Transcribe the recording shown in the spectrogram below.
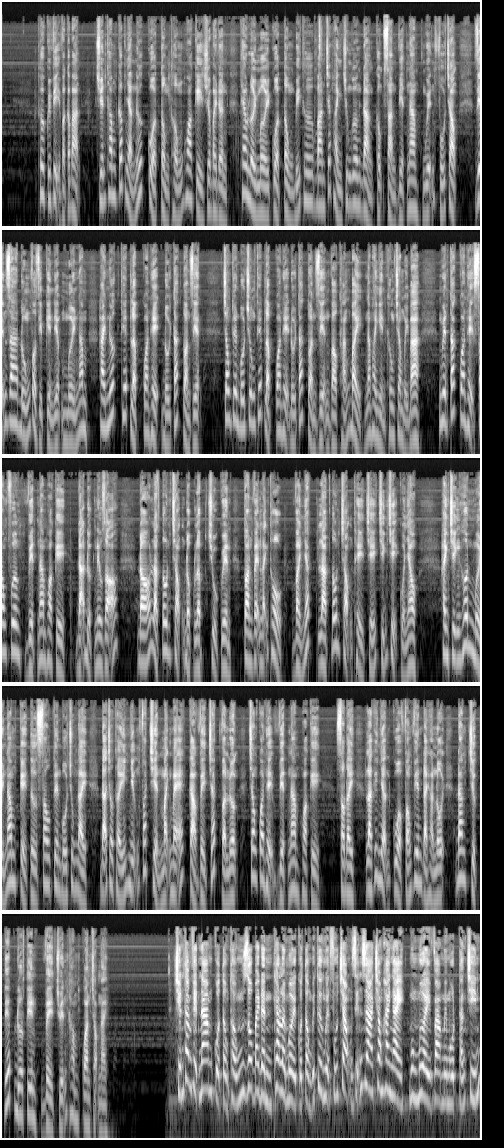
Thưa quý vị và các bạn, chuyến thăm cấp nhà nước của Tổng thống Hoa Kỳ Joe Biden theo lời mời của Tổng Bí thư Ban chấp hành Trung ương Đảng Cộng sản Việt Nam Nguyễn Phú Trọng diễn ra đúng vào dịp kỷ niệm 10 năm hai nước thiết lập quan hệ đối tác toàn diện. Trong tuyên bố chung thiết lập quan hệ đối tác toàn diện vào tháng 7 năm 2013, nguyên tắc quan hệ song phương Việt Nam Hoa Kỳ đã được nêu rõ, đó là tôn trọng độc lập, chủ quyền, toàn vẹn lãnh thổ và nhất là tôn trọng thể chế chính trị của nhau – Hành trình hơn 10 năm kể từ sau tuyên bố chung này đã cho thấy những phát triển mạnh mẽ cả về chất và lượng trong quan hệ Việt Nam-Hoa Kỳ. Sau đây là ghi nhận của phóng viên Đài Hà Nội đang trực tiếp đưa tin về chuyến thăm quan trọng này. Chuyến thăm Việt Nam của Tổng thống Joe Biden theo lời mời của Tổng bí thư Nguyễn Phú Trọng diễn ra trong hai ngày, mùng 10 và 11 tháng 9.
